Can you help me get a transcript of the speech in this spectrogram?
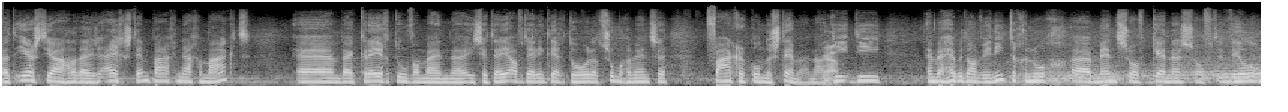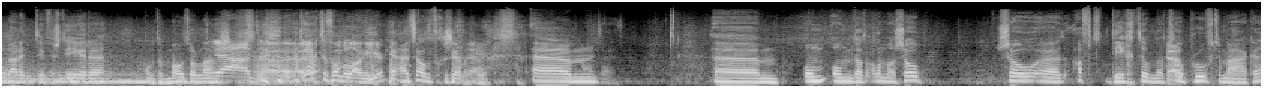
Het eerste jaar hadden wij zijn eigen stempagina gemaakt. En wij kregen toen van mijn ICT-afdeling kregen te horen dat sommige mensen vaker konden stemmen. Nou, Ja. die, die En we hebben dan weer niet te genoeg eh, mensen of kennis of de wil om daarin te investeren. Komt een motor langs. Ja, het is de drukte van belang hier. Ja, het is altijd gezellig hier. Ehm, ehm, om, om dat allemaal zo, zo eh, af te dichten, om dat Ja. zo proof te maken.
